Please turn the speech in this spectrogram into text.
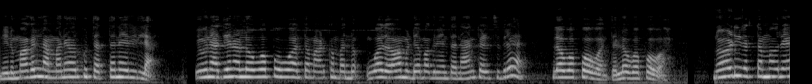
ನಿನ್ನ ಮಗಳು ನಮ್ಮ ಮನೆಯವ್ರಿಗೂ ತತ್ತನೇ ಇರಲಿಲ್ಲ. ಇವನು ಅದೇನೋ ಲವ್ ಒಪ್ಪವು ಅಂತ ಮಾಡ್ಕೊಂಡ್ಬಂದು ಓದೋ ಮಿಡ್ಡೆ ಮಗನೇ ಅಂತ ನಾನು ಕಳಿಸಿದ್ರೆ ಲವ್ ಒಪ್ಪವು ಅಂತ ಲವ್ ಒಪ್ಪವ ನೋಡಿ ರತ್ತಮ್ಮವ್ರೆ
